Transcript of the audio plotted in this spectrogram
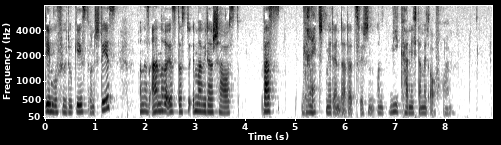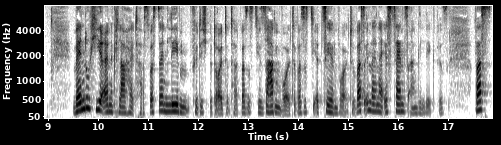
dem, wofür du gehst und stehst. Und das andere ist, dass du immer wieder schaust, was grätscht mir denn da dazwischen und wie kann ich damit aufräumen? Wenn du hier eine Klarheit hast, was dein Leben für dich bedeutet hat, was es dir sagen wollte, was es dir erzählen wollte, was in deiner Essenz angelegt ist, was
